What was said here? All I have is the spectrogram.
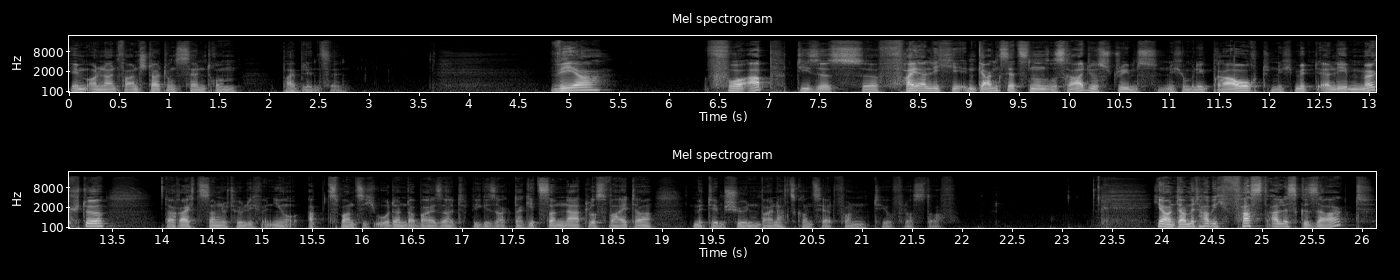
im Online-Veranstaltungszentrum bei Blinzeln. Wer vorab dieses äh, feierliche Ingangsetzen unseres Radiostreams nicht unbedingt braucht, nicht miterleben möchte, da reicht es dann natürlich, wenn ihr ab 20 Uhr dann dabei seid. Wie gesagt, da geht es dann nahtlos weiter mit dem schönen Weihnachtskonzert von Theo Flossdorf. Ja, und damit habe ich fast alles gesagt.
